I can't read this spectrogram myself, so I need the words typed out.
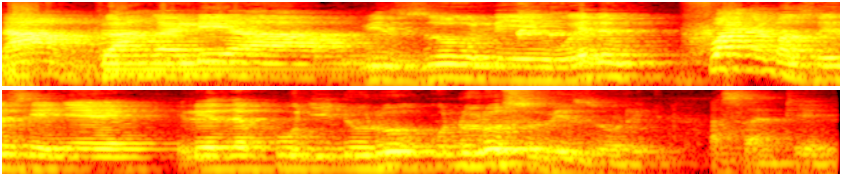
Naam tuangalia vizuri uweze kufanya mazoezi yenyewe ili uweze kujiduru- kudurusu vizuri. Asanteni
